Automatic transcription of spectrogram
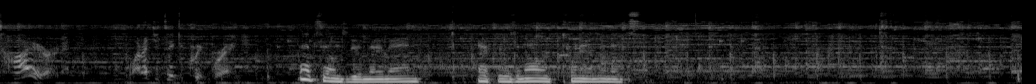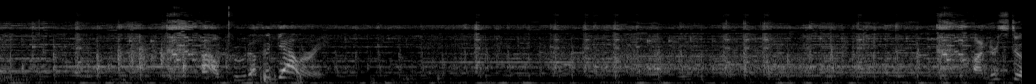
tired. Why don't you take a quick break? That sounds good, Mega Man. Heck, it was an hour and 28 minutes. I'll boot up the gallery. Understood.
